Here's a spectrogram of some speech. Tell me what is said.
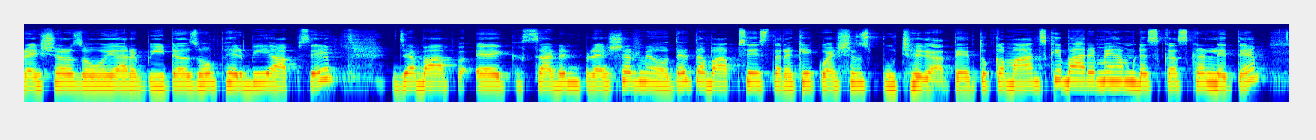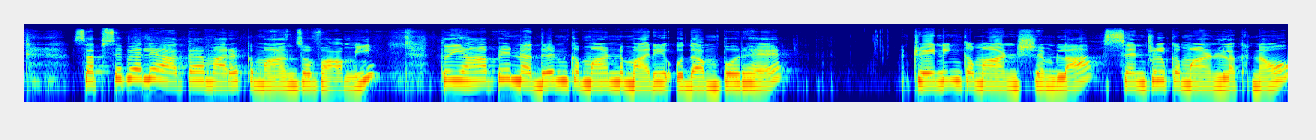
फ्रेशर्स हों या रिपीटर्स हों फिर भी आपसे जब आप एक सडन प्रेशर में होते हैं तब आपसे इस तरह के क्वेश्चन पूछे जाते हैं तो कमांड्स के बारे में हम डिस्कस कर लेते हैं सबसे पहले आता है हमारा कमांड्स ऑफ आर्मी तो यहाँ पे नदरन कमांड हमारी उधमपुर है training command Shimla central command Lucknow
